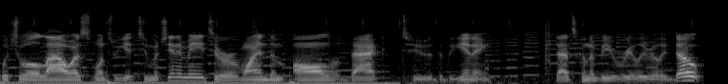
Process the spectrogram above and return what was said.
which will allow us, once we get too much enemy, to rewind them all back to the beginning. That's going to be really, really dope.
